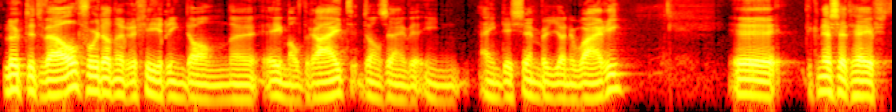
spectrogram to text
Lukt het wel, voordat een regering dan uh, eenmaal draait, dan zijn we in eind december, januari. de Knesset heeft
